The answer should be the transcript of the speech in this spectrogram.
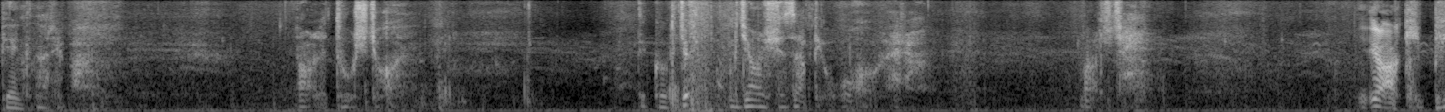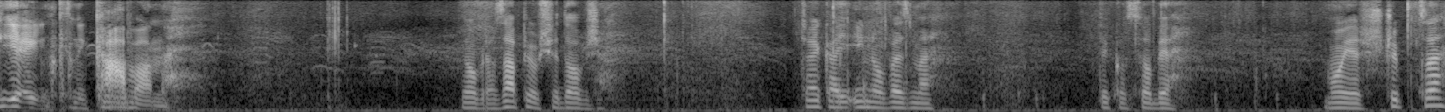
Piękna ryba. Ale tłuszczoch. Tylko gdzie, gdzie on się zapiął? O cholera. Patrzcie. Jaki piękny kaban. Dobra, zapiął się dobrze. Czekaj, ino wezmę tylko sobie moje szczypce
